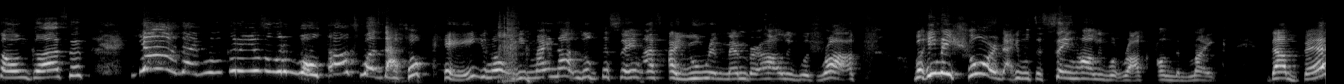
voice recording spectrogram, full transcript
sunglasses. Yeah, that was gonna use a little Botox, but that's okay. You know, he might not look the same as how you remember Hollywood Rock, but he made sure that he was the same Hollywood Rock on the mic. That vest,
